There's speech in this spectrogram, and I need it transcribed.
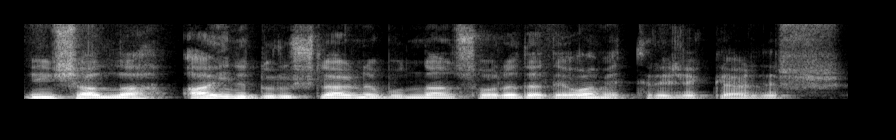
İnşallah aynı duruşlarını bundan sonra da devam ettireceklerdir.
